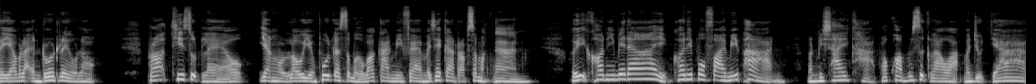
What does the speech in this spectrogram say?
ระยะเวลาอันรวดเร็วหรอก เพราะที่สุดแล้วยังเรายังพูดกันเสมอว่าการมีแฟนไม่ใช่การรับสมัครงาน เฮ้ยข้อนี้ไม่ได้ ข้อนี้โปรไฟล์ไม่ผ่าน มันไม่ใช่ค่ะ เพราะความรู้สึกเราอะมันหยุดยาก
